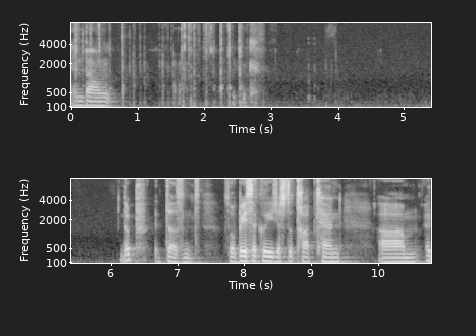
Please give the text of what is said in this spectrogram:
inbound link. Nope, it doesn't. So basically, just the top ten. Um, I,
